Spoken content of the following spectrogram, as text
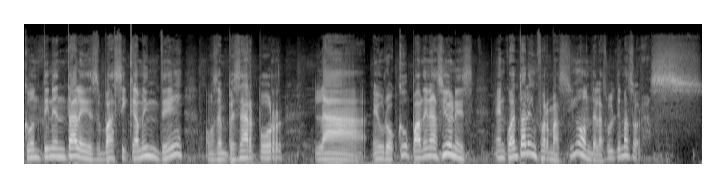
continentales, básicamente. Vamos a empezar por la Eurocopa de Naciones en cuanto a la información de las últimas horas.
